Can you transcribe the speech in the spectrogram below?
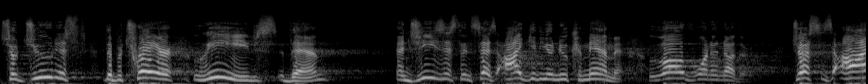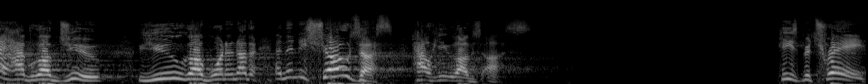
So, Judas, the betrayer, leaves them, and Jesus then says, I give you a new commandment love one another. Just as I have loved you, you love one another. And then he shows us how he loves us. He's betrayed,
